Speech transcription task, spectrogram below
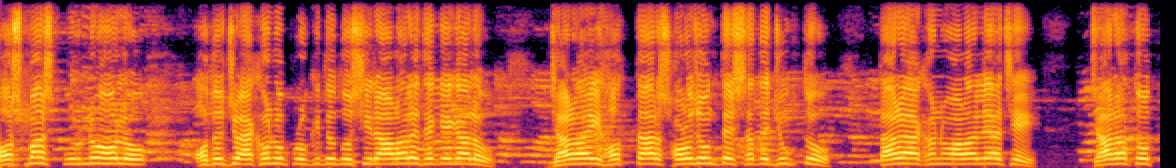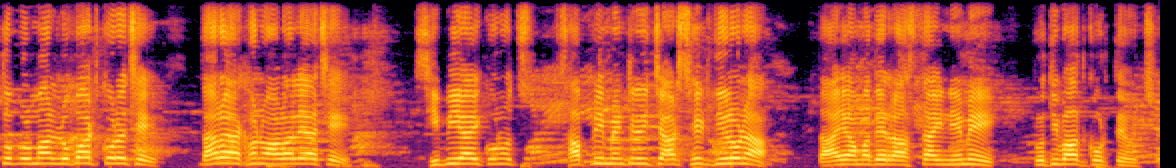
দশ মাস পূর্ণ হলো, অথচ এখনও প্রকৃত দোষীরা আড়ালে থেকে গেল। যারা এই হত্যার ষড়যন্ত্রের সাথে যুক্ত, তারা এখনও আড়ালে আছে। যারা তথ্য প্রমাণ লোপাট করেছে, তারা এখনও আড়ালে আছে। সিবিআই কোনো সাপ্লিমেন্টারি চার্জশিট দিল না, তাই আমাদের রাস্তায় নেমে প্রতিবাদ করতে হচ্ছে।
